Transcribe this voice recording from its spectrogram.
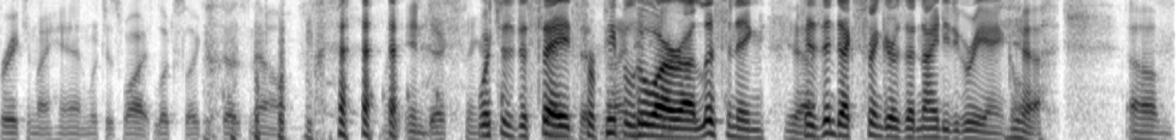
breaking my hand, which is why it looks like it does now. my index finger. Which is to say, for people 90 who are uh, listening, Yeah. his index finger is a 90 degree angle. Yeah. Um,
